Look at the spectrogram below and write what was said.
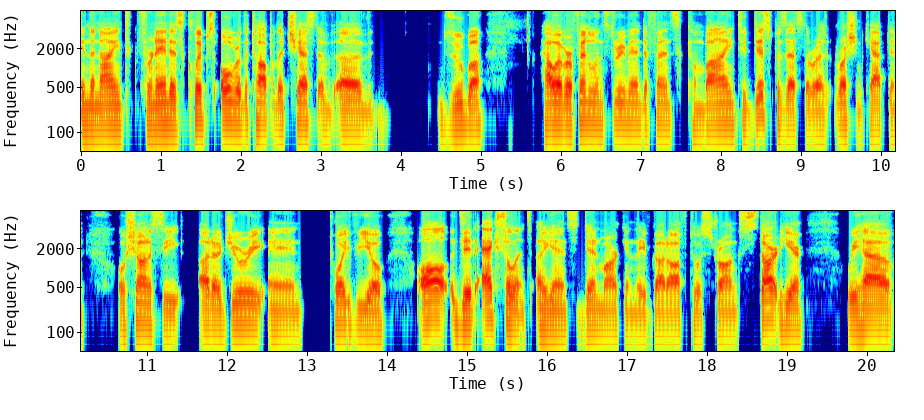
in the ninth, Fernandes clips over the top of the chest of Dzyuba. However, Finland's three man defense combined to dispossess the Ru- Russian captain, O'Shaughnessy, Arajuuri, and Toivio all did excellent against Denmark, and they've got off to a strong start here. We have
